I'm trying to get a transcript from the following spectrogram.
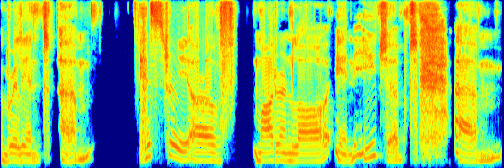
brilliant history of modern law in Egypt, um,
